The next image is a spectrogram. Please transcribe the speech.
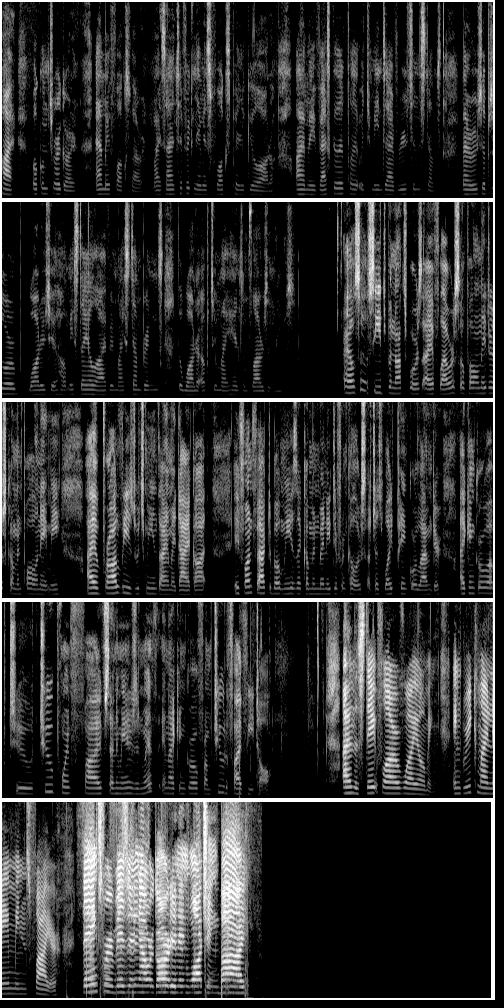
Hi, welcome to our garden. I am a phlox flower. My scientific name is Phlox paniculata. I am a vascular plant, which means I have roots the stems. My roots absorb water to help me stay alive, and my stem brings the water up to my handsome flowers and leaves. I also have seeds but not spores. I have flowers, so pollinators come and pollinate me. I have broad leaves, which means I am a dicot. A fun fact about me is I come in many different colors, such as white, pink, or lavender. I can grow up to 2.5 centimeters in width, and I can grow from 2 to 5 feet tall. I am the state flower of Wyoming. In Greek, my name means fire. Thanks for visiting our garden and watching. Bye.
